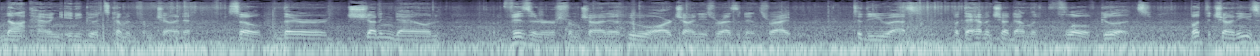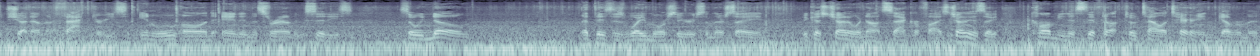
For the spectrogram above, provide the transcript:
not having any goods coming from China. So they're shutting down visitors from China who are Chinese residents, right, to the U.S., but they haven't shut down the flow of goods. But the Chinese have shut down their factories in Wuhan and in the surrounding cities. So we know that this is way more serious than they're saying because China would not sacrifice. China is a communist, if not totalitarian government,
